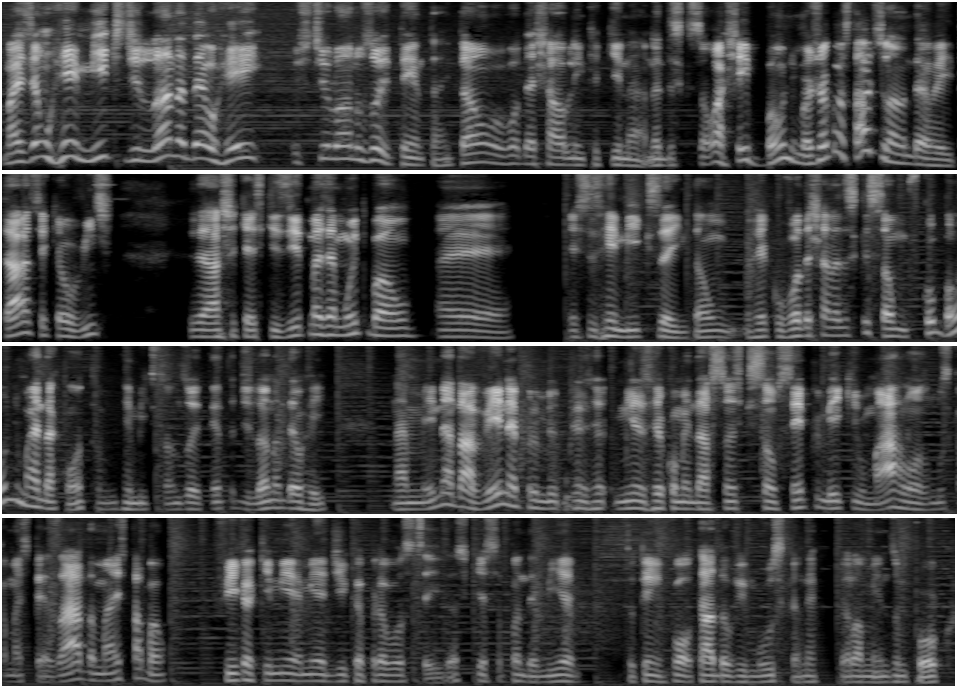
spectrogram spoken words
mas é um remix de Lana Del Rey estilo anos 80. Então eu vou deixar o link aqui na, na descrição. Eu achei bom demais. Eu já gostava de Lana Del Rey, tá? Você que é ouvinte, acha que é esquisito, mas é muito bom. É, esses remixes aí. Então vou deixar na descrição. Ficou bom demais da conta. Remix dos anos 80 de Lana Del Rey. Na, meio nada a ver, né? Minhas recomendações, que são sempre meio que o Marlon, as músicas mais pesadas, mas tá bom. Fica aqui minha, minha dica para vocês. Acho que essa pandemia tu tem voltado a ouvir música, né? Pelo menos um pouco.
